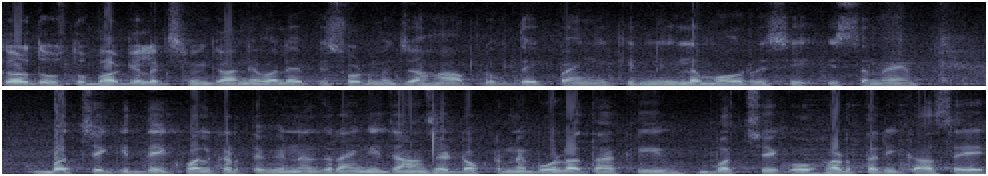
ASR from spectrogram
कर दोस्तों, भाग्य लक्ष्मी के आने वाले एपिसोड में जहाँ आप लोग देख पाएँगे कि नीलम और ऋषि इस समय बच्चे की देखभाल करते हुए नज़र आएँगे, जहाँ से डॉक्टर ने बोला था कि बच्चे को हर तरीक़ा से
